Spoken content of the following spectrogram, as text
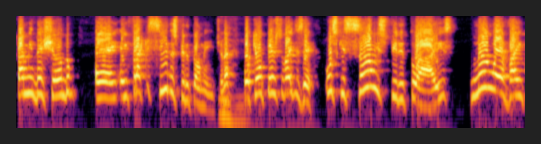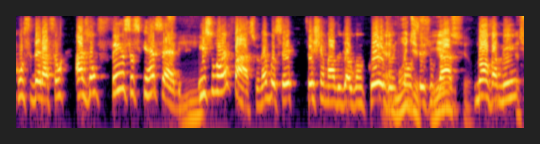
tá me deixando é, enfraquecida espiritualmente, né? Porque o texto vai dizer, os que são espirituais não levar em consideração as ofensas que recebe. Sim. Isso não é fácil, né? Você ser chamado de alguma coisa, É ou então muito ser julgado difícil. novamente.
